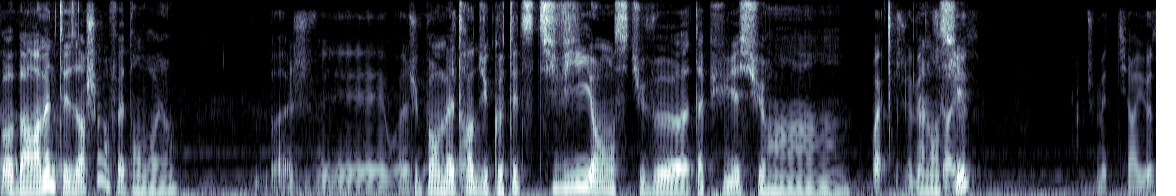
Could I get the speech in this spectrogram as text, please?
Oh, bah ramène tes archers en fait, en vrai. hein. Bah, je vais les. Ouais, je Tu peux en mettre un un. du côté de Stevie hein, si tu veux euh, t'appuyer sur un. Ouais, je vais mettre lancier. tirailleuse. Je vais mettre tirailleuse.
